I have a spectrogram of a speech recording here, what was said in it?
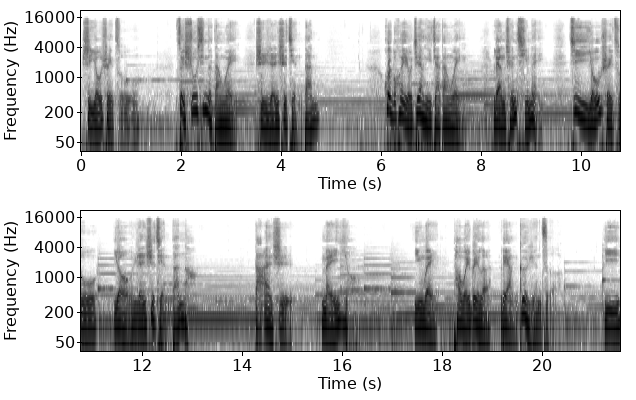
是油水族，最舒心的单位是人事简单。会不会有这样一家单位，两全其美，既有水族，又人事简单呢？答案是没有，因为它违背了两个原则：一，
